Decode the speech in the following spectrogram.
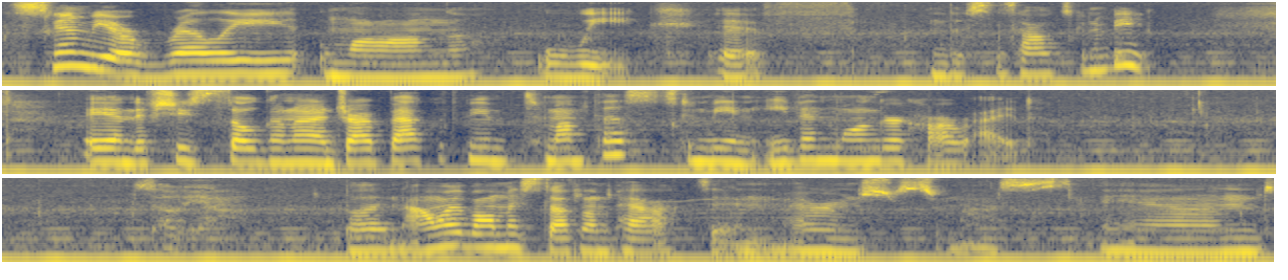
this is going to be a really long week if this is how it's going to be. And if she's still going to drive back with me to Memphis, it's going to be an even longer car ride. But now I have all my stuff unpacked and my room's just a mess. And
